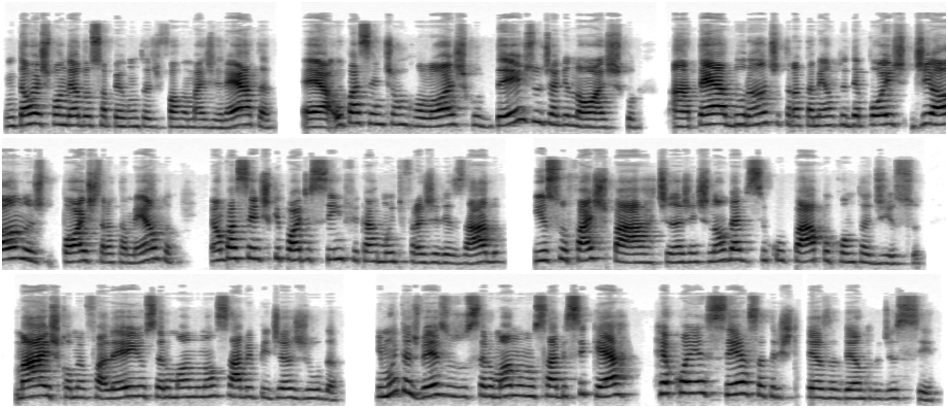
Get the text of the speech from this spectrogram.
Então, respondendo a sua pergunta de forma mais direta, é, o paciente oncológico, desde o diagnóstico até durante o tratamento e depois de anos pós-tratamento, é um paciente que pode sim ficar muito fragilizado. Isso faz parte, a gente não deve se culpar por conta disso. Mas, como eu falei, o ser humano não sabe pedir ajuda. E muitas vezes o ser humano não sabe sequer reconhecer essa tristeza dentro de si.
